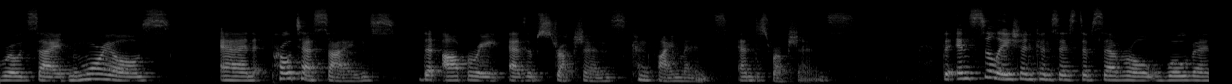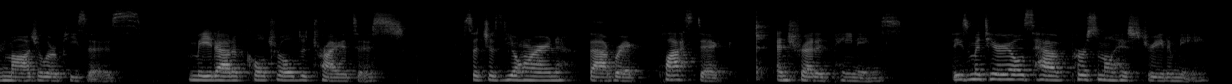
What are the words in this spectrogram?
roadside memorials and protest signs that operate as obstructions, confinements, and disruptions. The installation consists of several woven modular pieces made out of cultural detritus, such as yarn, fabric, plastic, and shredded paintings. These materials have personal history to me.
